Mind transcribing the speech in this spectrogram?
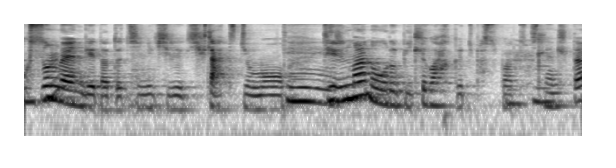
өгсөн байна гэд одоо чи нэг ширээ шоколад ч юм уу тэр нь маань өөрөө бэлэг байх гэж бас бодчихлаа л да.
